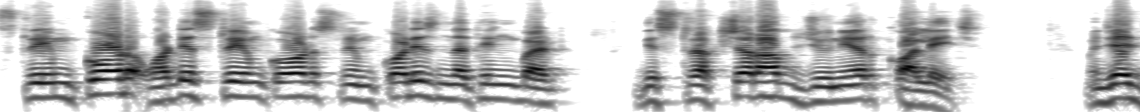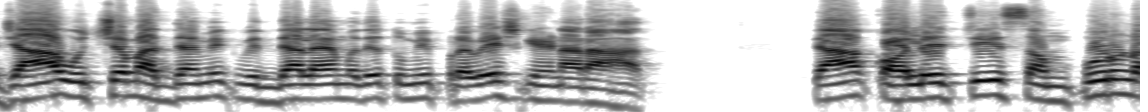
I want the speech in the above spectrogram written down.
Stream code what is stream code stream code is nothing but the structure of junior college म्हणजे ज्या उच्च माध्यमिक विद्यालयामध्ये तुम्ही प्रवेश घेणार आहात त्या कॉलेजची संपूर्ण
